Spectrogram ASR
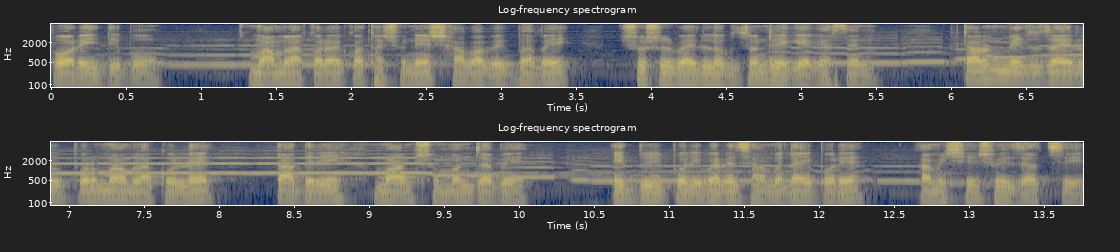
পরেই দেব। মামলা করার কথা শুনে স্বাভাবিকভাবেই শ্বশুরবাড়ির লোকজন রেগে গেছেন। কারণ মেজুজাইয়ের উপর মামলা করলে তাদেরই মান সম্মান যাবে। এই দুই পরিবারের ঝামেলায় পড়ে আমি শেষ হয়ে যাচ্ছি।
